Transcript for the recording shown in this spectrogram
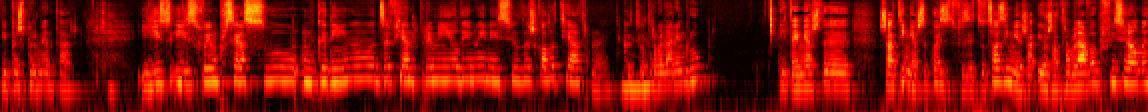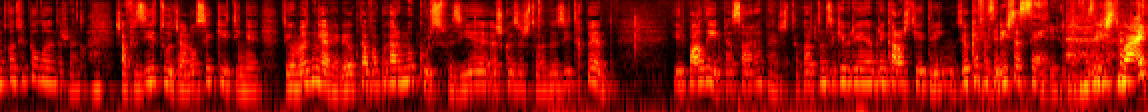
e para experimentar. E isso, isso foi um processo um bocadinho desafiante para mim ali no início da escola de teatro, não é? Porque uhum. eu estou a uhum. trabalhar em grupo e tenho esta, já tinha esta coisa de fazer tudo sozinha. Já, eu já trabalhava profissionalmente quando fui para Londres, é? Claro. Já fazia tudo, já não sei o quê. Tinha, tinha o meu dinheiro, era eu que estava a pagar o meu curso, fazia as coisas todas e de repente ir para ali e pensar, ah, pá, agora estamos aqui a brincar aos teatrinhos. Eu quero fazer isto a sério, quero fazer isto bem.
